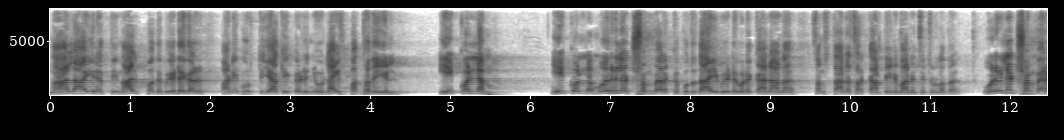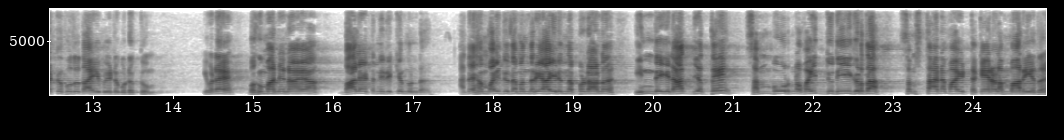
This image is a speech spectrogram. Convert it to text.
നാലായിരത്തി നാൽപ്പത് വീടുകൾ പണി പൂർത്തിയാക്കി കഴിഞ്ഞു ലൈഫ് പദ്ധതിയിൽ. ഈ കൊല്ലം ഈ കൊല്ലം ഒരു ലക്ഷം പേർക്ക് പുതുതായി വീട് കൊടുക്കാനാണ് സംസ്ഥാന സർക്കാർ തീരുമാനിച്ചിട്ടുള്ളത്. ഒരു ലക്ഷം പേർക്ക് പുതുതായി വീട് കൊടുക്കും. ഇവിടെ ബഹുമാന്യനായ ബാലേട്ടൻ ഇരിക്കുന്നുണ്ട്. അദ്ദേഹം വൈദ്യുത മന്ത്രിയായിരുന്നപ്പോഴാണ് ഇന്ത്യയിൽ ആദ്യത്തെ സമ്പൂർണ വൈദ്യുതീകൃത സംസ്ഥാനമായിട്ട് കേരളം മാറിയത്.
